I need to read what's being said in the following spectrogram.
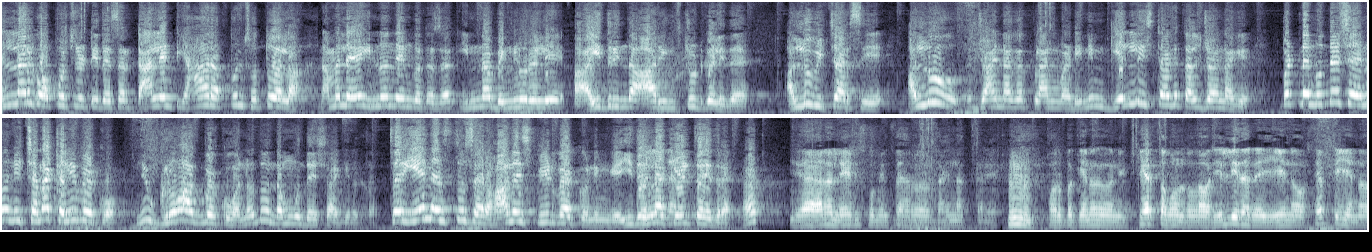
ಎಲ್ಲರಿಗೂ ಆಪರ್ಚುನಿಟಿ ಇದೆ ಸರ್. ಟ್ಯಾಲೆಂಟ್ ಯಾರ ಅಪ್ಪನ್ ಸೊತ್ತು ಅಲ್ಲ. ಆಮೇಲೆ ಇನ್ನೊಂದ್ ಏನ್ ಗೊತ್ತಾ ಸರ್? ಇನ್ನ ಬೆಂಗಳೂರಲ್ಲಿ ಐದರಿಂದ ಆರು ಇನ್ಸ್ಟಿಟ್ಯೂಟ್ ಗಳಿದೆ ಅಲ್ಲೂ ವಿಚಾರಿಸಿ ಅಲ್ಲೂ ಜಾಯ್ನ್ ಆಗಕ್ ಪ್ಲಾನ್ ಮಾಡಿ ನಿಮ್ಗೆ ಎಲ್ಲಿ ಇಷ್ಟ ಆಗುತ್ತೆ ಅಲ್ಲಿ ಜಾಯ್ನ್ ಆಗಿ. ಬಟ್ ನನ್ನ ಉದ್ದೇಶ ಏನು ನೀವು ಚೆನ್ನಾಗಿ ಕಲಿಬೇಕು ನೀವು ಗ್ರೋ ಆಗ್ಬೇಕು ಅನ್ನೋದು ನಮ್ಮ ಉದ್ದೇಶ ಆಗಿರುತ್ತೆ. ಸರ್ ಏನ್ ಅನ್ಸ್ತು ಸರ್ ಹಾನೆಸ್ಟ್ ಫೀಡ್ಬ್ಯಾಕ್ ನಿಮ್ಗೆ ಇದೆಲ್ಲ ಕೇಳ್ತಾ ಇದ್ರೆ? ಯಾರ ಲೇಡೀಸ್ ವುಮೆನ್ಸ್ ಯಾರು ಜಾಯ್ನ್ ಆಗ್ತಾರೆ. ಅವ್ರ ಬಗ್ಗೆ ಏನೋ ನೀವು ಕೇರ್ ತಗೊಂಡು ಅವ್ರು ಎಲ್ಲಿದ್ದಾರೆ ಏನು ಅವ್ರ ಸೇಫ್ಟಿ ಏನು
